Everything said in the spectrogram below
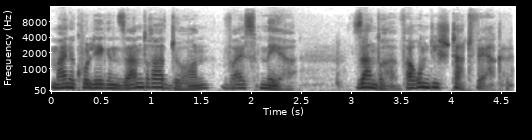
Meine Kollegin Sandra Dorn weiß mehr. Sandra, warum die Stadtwerke?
